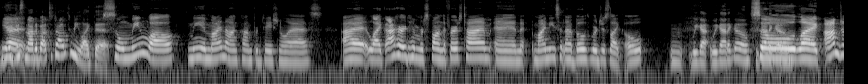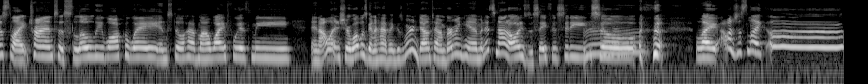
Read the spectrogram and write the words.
Yeah. you're just not about to talk to me like that. So meanwhile, me and my non-confrontational ass, I like I heard him respond the first time, and my niece and I both were just like, oh. Mm, we got, we gotta go. We So gotta go. like I'm just like trying to slowly walk away and still have my wife with me. And I wasn't sure what was gonna happen because we're in downtown Birmingham and it's not always the safest city. So, like, I was just like, "Oh,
